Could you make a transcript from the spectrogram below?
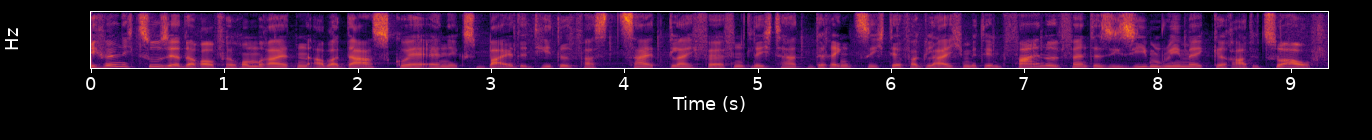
Ich will nicht zu sehr darauf herumreiten, aber da Square Enix beide Titel fast zeitgleich veröffentlicht hat, drängt sich der Vergleich mit dem Final Fantasy VII Remake geradezu auf.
